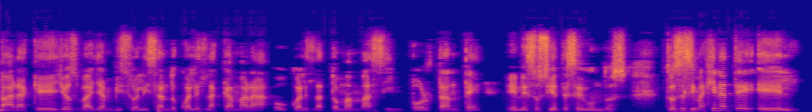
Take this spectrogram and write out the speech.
para que ellos vayan visualizando cuál es la cámara o cuál es la toma más importante en esos siete segundos. Entonces, imagínate el,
